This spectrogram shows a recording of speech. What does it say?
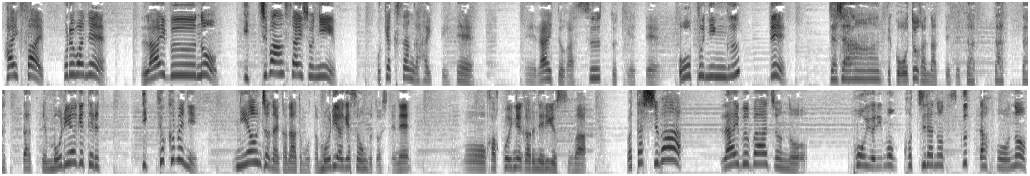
ハイファイブ。これはね、ライブの一番最初にお客さんが入っていて、えーライトがスーッと消えて、オープニングで、じゃじゃーんってこう音が鳴ってて、ダッダッダッダッって盛り上げてる一曲目に似合うんじゃないかなと思った。盛り上げソングとしてね。もう、かっこいいね、ガルネリウスは。私は、ライブバージョンの方よりも、こちらの作った方の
